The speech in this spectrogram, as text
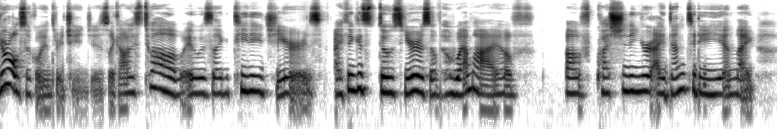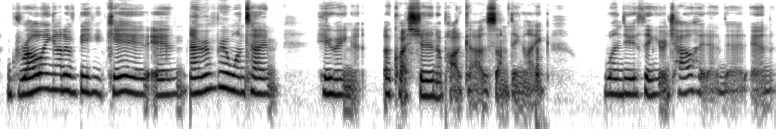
you're also going through changes. Like I was 12, it was like teenage years. I think it's those years of who am I of of questioning your identity and like growing out of being a kid. And I remember one time hearing a question in a podcast, something like, when do you think your childhood ended? And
